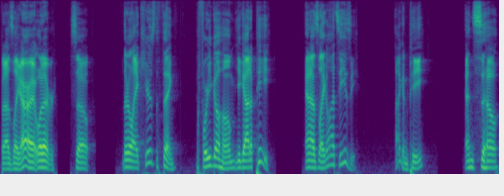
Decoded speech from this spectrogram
But I was like, all right, whatever. So they're like, here's the thing: before you go home, you gotta pee. And I was like, oh, that's easy. I can pee. And so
